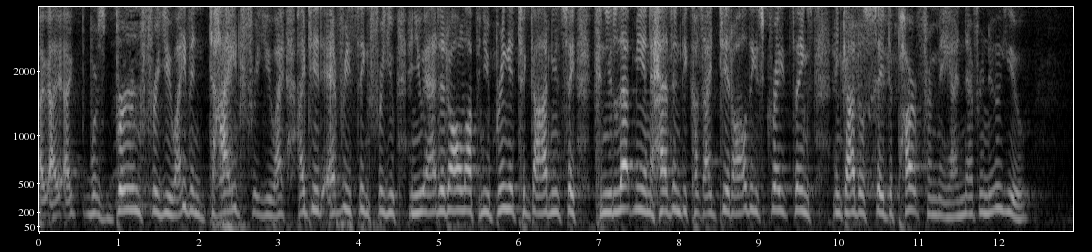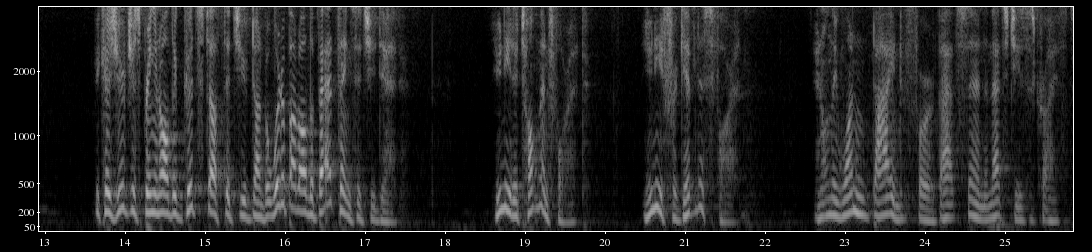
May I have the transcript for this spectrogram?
I, I, I was burned for you. I even died for you. I, I did everything for you. And you add it all up and you bring it to God and you say, Can you let me in heaven because I did all these great things? And God will say, Depart from me. I never knew you. Because you're just bringing all the good stuff that you've done. But what about all the bad things that you did? You need atonement for it, you need forgiveness for it. And only one died for that sin, and that's Jesus Christ.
